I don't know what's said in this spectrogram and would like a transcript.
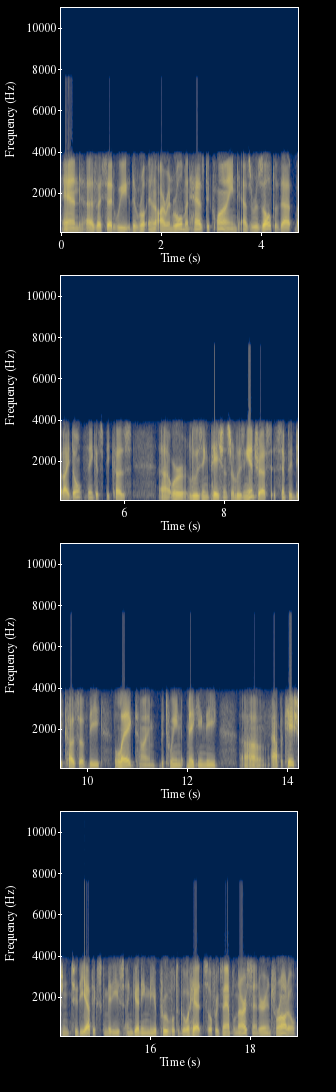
And as I said, we the, our enrollment has declined as a result of that, but I don't think it's because uh, we're losing patients or losing interest. It's simply because of the lag time between making the uh, application to the ethics committees and getting the approval to go ahead. So, for example, in our center in Toronto,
